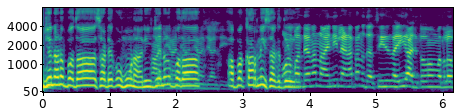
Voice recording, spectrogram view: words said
ਜਿਨ੍ਹਾਂ ਨੂੰ ਪਤਾ ਸਾਡੇ ਕੋਲ ਹੋਣਾ ਨਹੀਂ ਜਿਨ੍ਹਾਂ ਨੂੰ ਪਤਾ ਆਪਾਂ ਕਰ ਨਹੀਂ ਸਕਦੇ। ਹੁਣ ਬੰਦਿਆਂ ਦਾ ਨਾਂ ਹੀ ਨਹੀਂ ਲੈਣਾ ਤੁਹਾਨੂੰ ਦੱਸੀ ਸਹੀ ਅੱਜ ਤੋਂ ਮਤਲਬ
